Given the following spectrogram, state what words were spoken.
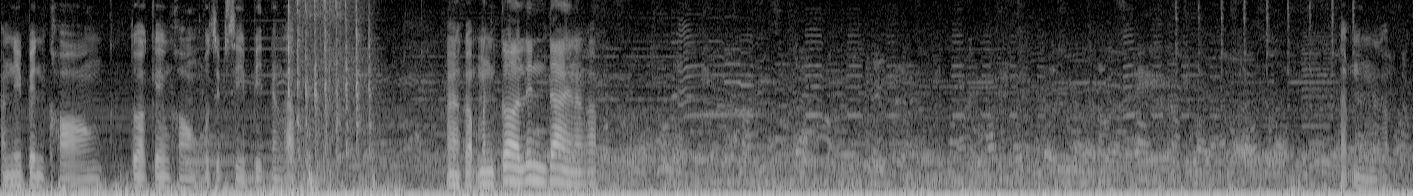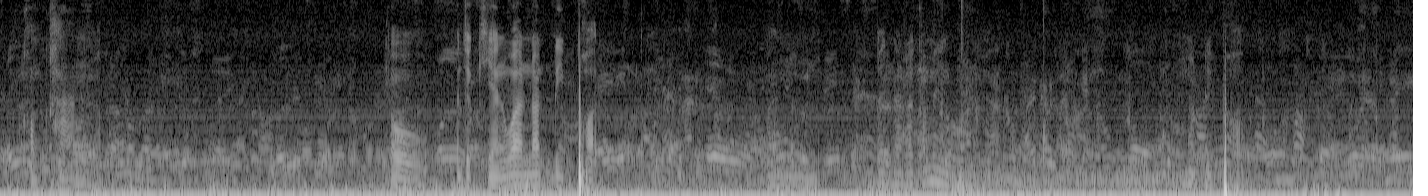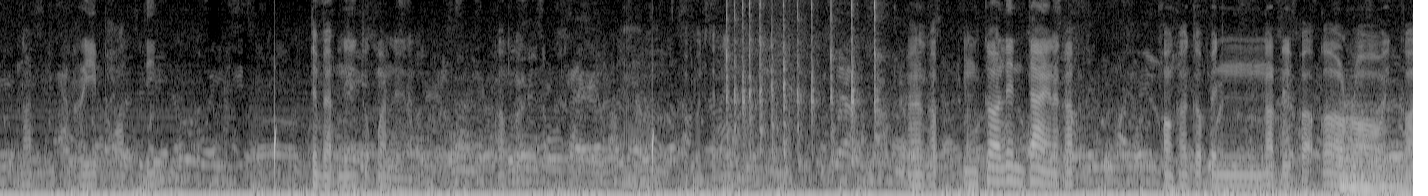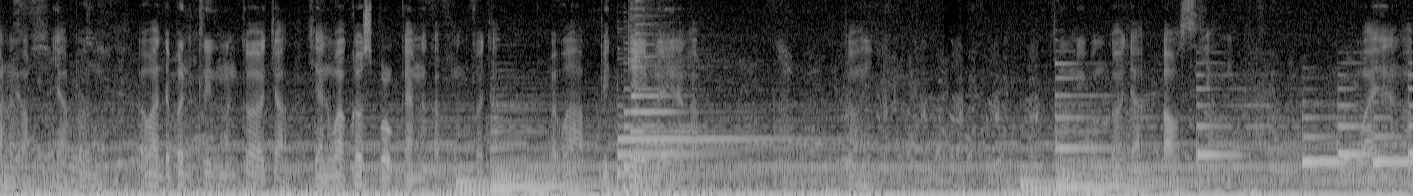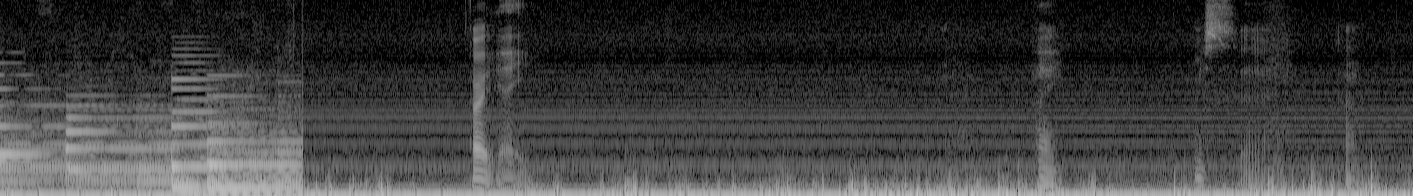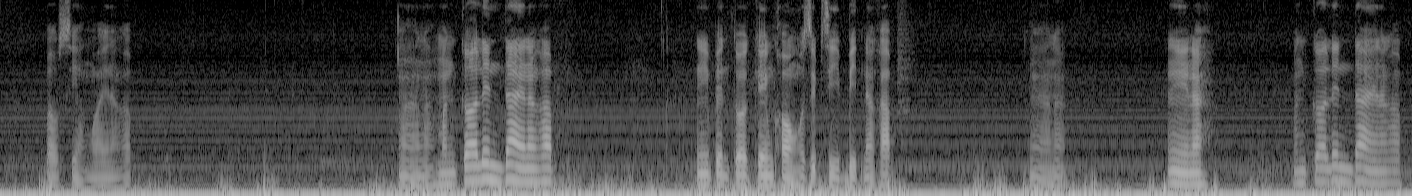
อันนี้เป็นของตัวเกมของ 64 บิตนะครับ อ่าครับ มันก็เล่นได้นะครับ จะเขียนว่า not report มันเป็นอะไรก็ไม่รู้นะครับ not report not reporting เป็นแบบนี้ทุกวันเลยนะครับก็กดก็กดจะเล่นนะครับมันก็เล่นได้นะครับ ของเขาก็เป็น not report ก็รอไว้ก่อนนะครับ อย่าเพิ่งเพราะว่า double click มันก็จะเขียนว่า close program นะครับ มันก็จะแบบว่าปิดเกมเลยนะ เสียงไว้นะครับอ่านะมันก็เล่นได้นะครับ นี่เป็นตัวเกมของ 64 บิตนะครับอ่านะนี่นะ มันก็เล่นได้นะครับ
